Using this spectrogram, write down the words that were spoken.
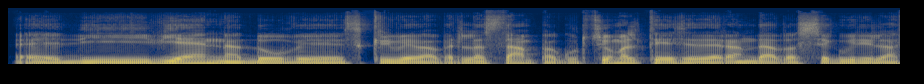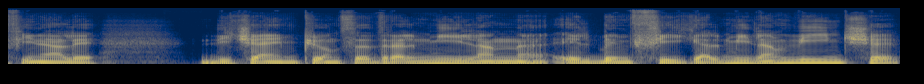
eh, di Vienna dove scriveva per la stampa Curzio Maltese ed era andato a seguire la finale di Champions tra il Milan e il Benfica. Il Milan vince,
